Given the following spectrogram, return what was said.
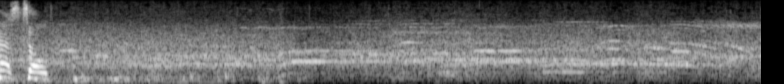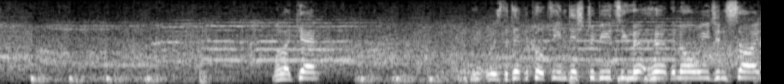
has told. Well, again, was the difficulty in distributing that hurt the Norwegian side.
